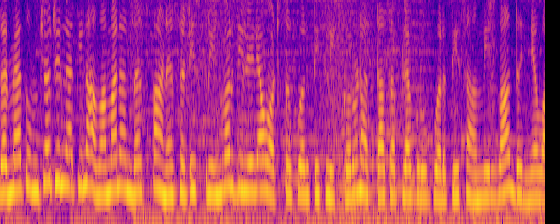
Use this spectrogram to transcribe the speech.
दरम्यान तुमच्या जिल्ह्यातील हवामान अंदाज पाहण्यासाठी स्क्रीनवर दिलेल्या व्हॉट्सअपवरती क्लिक करून आत्ताच आपल्या ग्रुपवरती सामील व्हा. धन्यवाद.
